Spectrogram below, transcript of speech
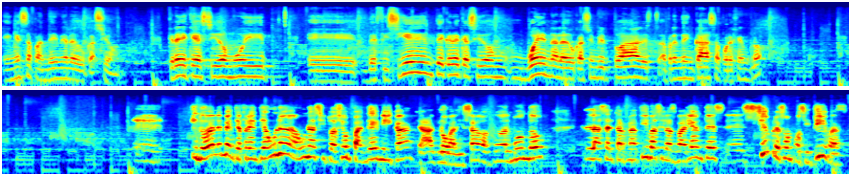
en esa pandemia la educación? ¿Cree que ha sido muy eh, deficiente? ¿Cree que ha sido buena la educación virtual? ¿Aprende en casa, por ejemplo? Eh, indudablemente, frente a una, una situación pandémica, ya globalizado a todo el mundo, las alternativas y las variantes eh, siempre son positivas.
